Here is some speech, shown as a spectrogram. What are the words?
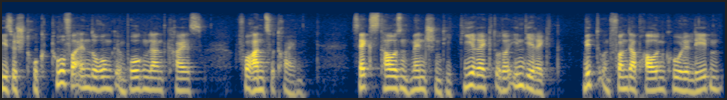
diese Strukturveränderung im Burgenlandkreis voranzutreiben. 6000 Menschen, die direkt oder indirekt mit und von der Braunkohle leben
